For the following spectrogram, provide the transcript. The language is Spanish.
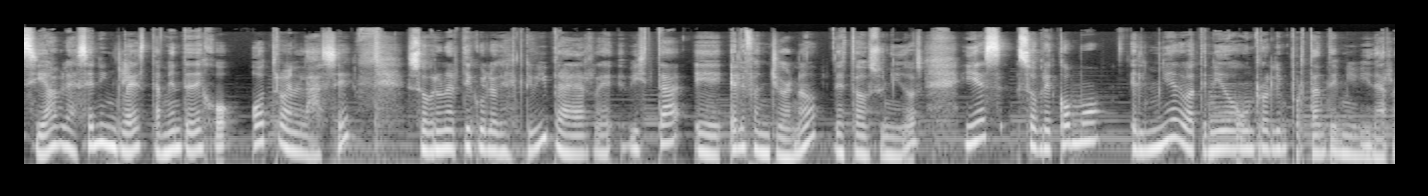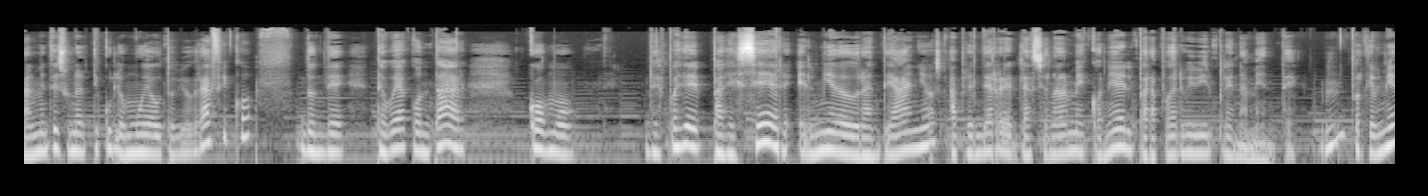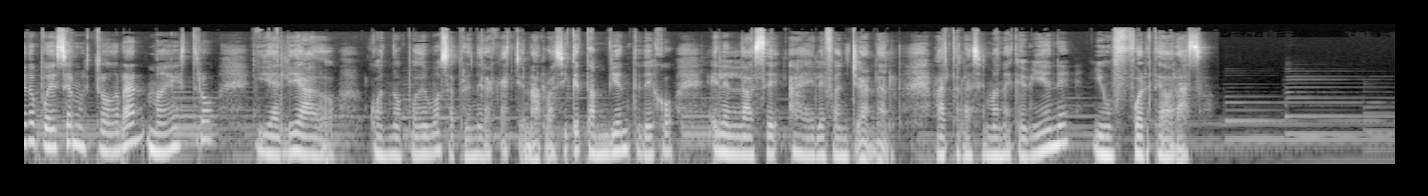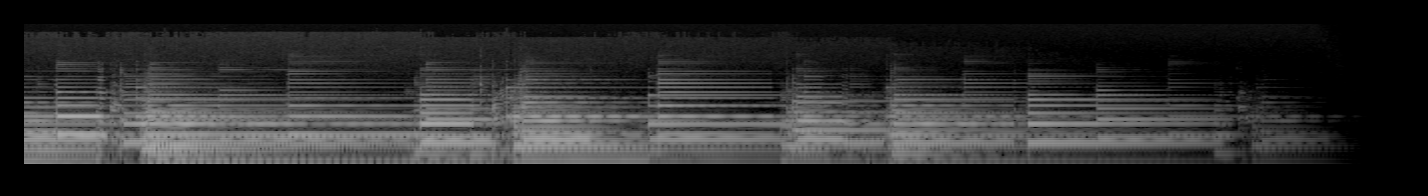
Si hablas en inglés, también te dejo otro enlace sobre un artículo que escribí para la revista eh, Elephant Journal de Estados Unidos y es sobre cómo el miedo ha tenido un rol importante en mi vida. Realmente es un artículo muy autobiográfico donde te voy a contar cómo después de padecer el miedo durante años, aprendí a relacionarme con él para poder vivir plenamente porque el miedo puede ser nuestro gran maestro y aliado cuando podemos aprender a gestionarlo. Así que también te dejo el enlace a Elephant Journal. Hasta la semana que viene y un fuerte abrazo.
